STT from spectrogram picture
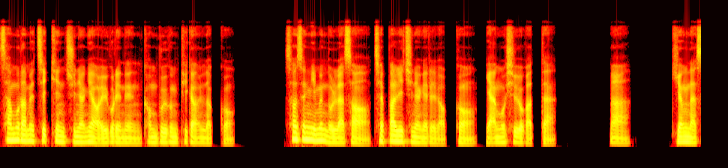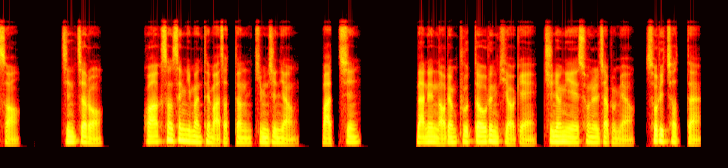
사물함에 찍힌 준영의 얼굴에는 검붉은 피가 흘렀고 선생님은 놀라서 재빨리 준영이를 업고 양호실로 갔다. 아, 기억났어. 진짜로. 과학 선생님한테 맞았던 김준영, 맞지? 나는 어렴풋 떠오른 기억에 준영이의 손을 잡으며 소리쳤다.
